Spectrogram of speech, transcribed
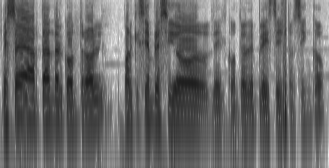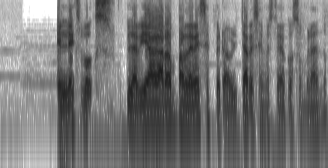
Me estoy adaptando al control porque siempre he sido del control de PlayStation 5. El Xbox la había agarrado un par de veces, pero ahorita recién me estoy acostumbrando.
